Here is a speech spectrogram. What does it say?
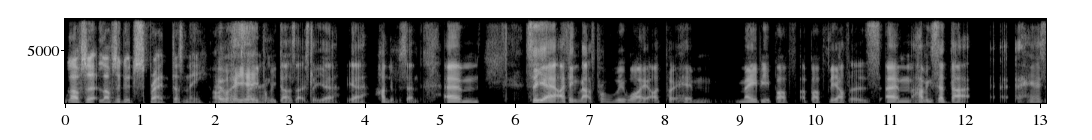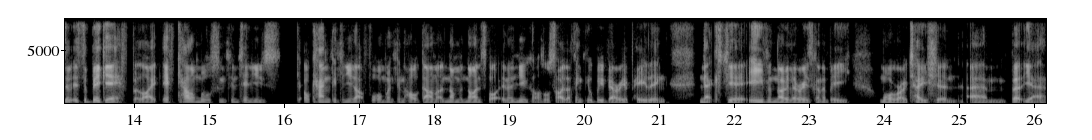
loves a loves a good spread, doesn't he? Oh yeah, he probably does actually. Yeah, yeah, hundred percent. So yeah, I think that's probably why I'd put him maybe above above the others. Um, having said that, eh, it's a, it's a big if, but like if Callum Wilson continues or can continue that form and can hold down that number nine spot in a Newcastle side, I think he'll be very appealing next year, even though there is going to be more rotation. Um, but yeah,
